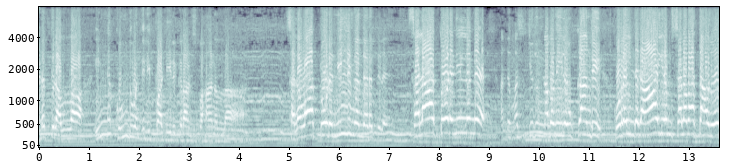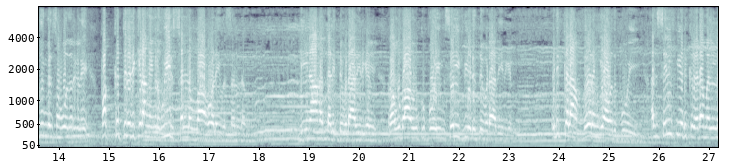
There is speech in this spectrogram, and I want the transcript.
இடத்தில் அல்லாஹ் இன்னும் கொண்டு வந்து நிப்பாட்டி இருக்கிறான் சுபஹான் அல்லாஹ் சலவாத்தோட நில்லுங்க அந்த இடத்துல. சலாத்தோட நில்லுங்க. அந்த மஸ்ஜிது நபவியில உட்கார்ந்து குறைந்தது ஆயிரம் செலவாத்தாவது ஓதுங்கள் சகோதரர்களே. பக்கத்தில் இருக்கிறாங்க எங்களோட உயிர் செல்லவாக வளைவு செல்லம் வீணாக கழித்து விடாதீர்கள். ரவுதாவுக்கு போய் செல்ஃபி எடுத்து விடாதீர்கள். எடுக்கலாம் வேற எங்கேயாவது போய். அது செல்ஃபி எடுக்கிற இடம் அல்ல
